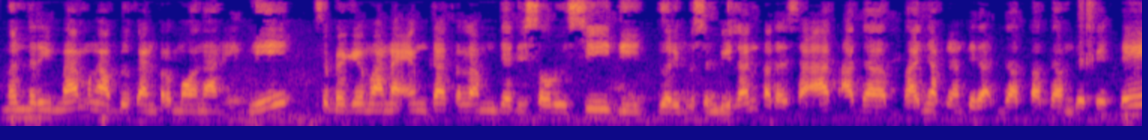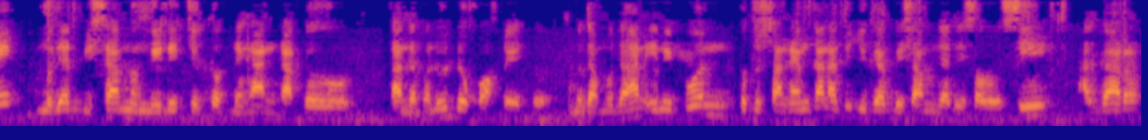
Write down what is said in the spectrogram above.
menerima mengabulkan permohonan ini sebagaimana MK telah menjadi solusi di 2009 pada saat ada banyak yang tidak daftar dalam DPT kemudian bisa memilih cukup dengan kartu tanda penduduk waktu itu. Mudah-mudahan ini pun putusan MK nanti juga bisa menjadi solusi agar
